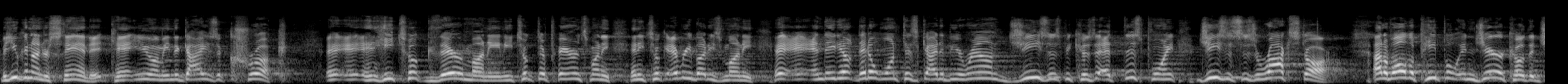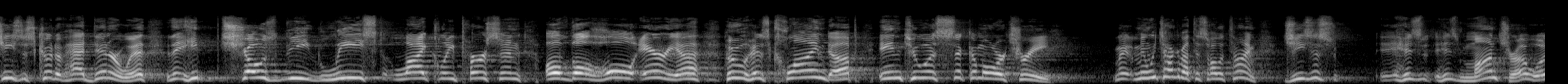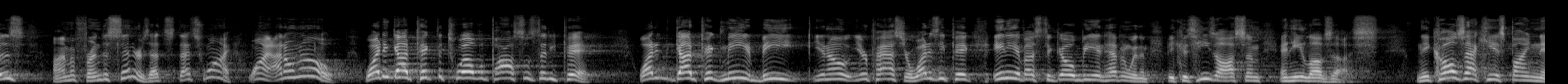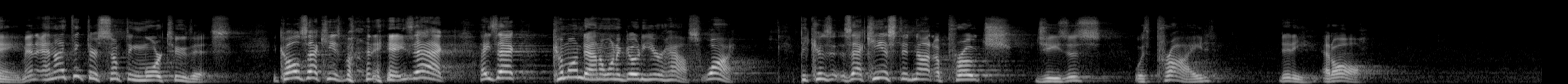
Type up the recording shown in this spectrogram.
But you can understand it, can't you? I mean, the guy is a crook. And he took their money and he took their parents' money and he took everybody's money. And they don't, they don't want this guy to be around Jesus because at this point, Jesus is a rock star. Out of all the people in Jericho that Jesus could have had dinner with, he chose the least likely person of the whole area who has climbed up into a sycamore tree. I mean, we talk about this all the time. Jesus, his, his mantra was, I'm a friend of sinners. That's, that's why. Why? I don't know. Why did God pick the 12 apostles that he picked? Why did God pick me to be, you know, your pastor? Why does he pick any of us to go be in heaven with him? Because he's awesome and he loves us. And he calls Zacchaeus by name. And, and I think there's something more to this. He calls Zacchaeus, by name. hey, Zach, hey, Zach, come on down. I want to go to your house. Why? Because Zacchaeus did not approach Jesus with pride, did he, at all?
